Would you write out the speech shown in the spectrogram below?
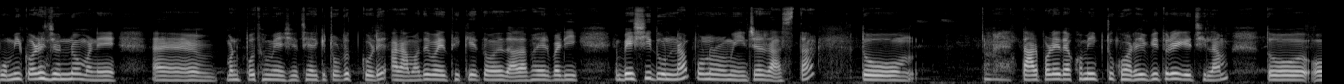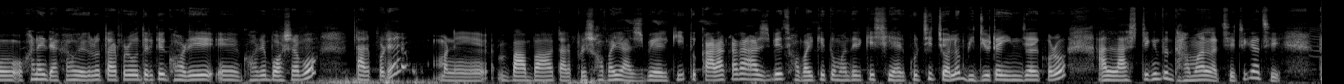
বমি করার জন্য মানে মানে প্রথমে এসেছে আর কি টোটোত করে। আর আমাদের বাড়ি থেকে তোমাদের দাদা ভাইয়ের বাড়ি বেশি দূর না, পনেরো মিনিটের রাস্তা। তো তারপরে দেখো আমি একটু ঘরের ভিতরে গেছিলাম, তো ওখানে দেখা হয়ে গেলো। তারপরে ওদেরকে ঘরে ঘরে বসাবো, তারপরে মানে বাবা, তারপরে সবাই আসবে আর কি। তো কারা কারা আসবে সবাইকে তোমাদেরকে শেয়ার করছি। চলো ভিডিওটা এনজয় করো। আর লাস্টে কিন্তু ধামাল আছে, ঠিক আছে? তো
